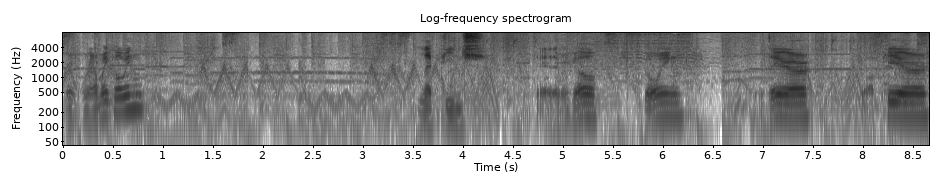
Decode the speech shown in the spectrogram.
Where, where am I going? Left pinch. Okay, there we go. Going. Go there. Go up here.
